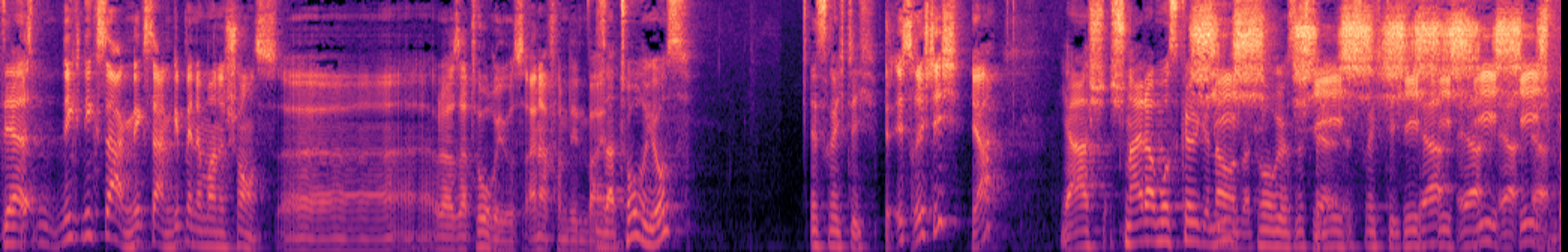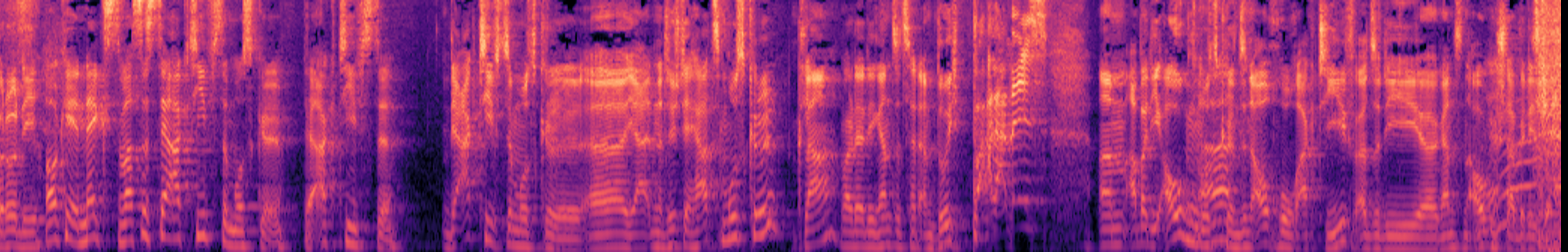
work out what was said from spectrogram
Der Nix, nix sagen, nix sagen. Gib mir noch mal eine Chance. Äh, oder Sartorius, einer von den beiden. Sartorius ist richtig. ist richtig? Ja? Ja, Sch Schneidermuskel, genau. Shish, Sartorius ist, der, shish, ist richtig. shish, ja, shish, ja, ja, shish, ja. Brudi. Okay, next. Was ist der aktivste Muskel? Der aktivste. Der aktivste Muskel, äh, ja, natürlich der Herzmuskel, klar, weil der die ganze Zeit am Durchballern ist. Ähm, aber die Augenmuskeln Ja. sind auch hochaktiv, also die äh, ganzen Augenstabilisatoren.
